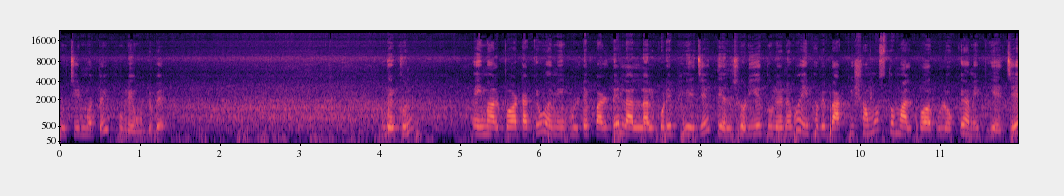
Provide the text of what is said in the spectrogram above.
লুচির মতোই ফুলে উঠবে। দেখুন, এই মালপোয়াটাকেও আমি উল্টে পাল্টে লাল লাল করে ভেজে তেল ঝরিয়ে তুলে নেব। এইভাবে বাকি সমস্ত মালপোয়াগুলোকে আমি ভেজে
